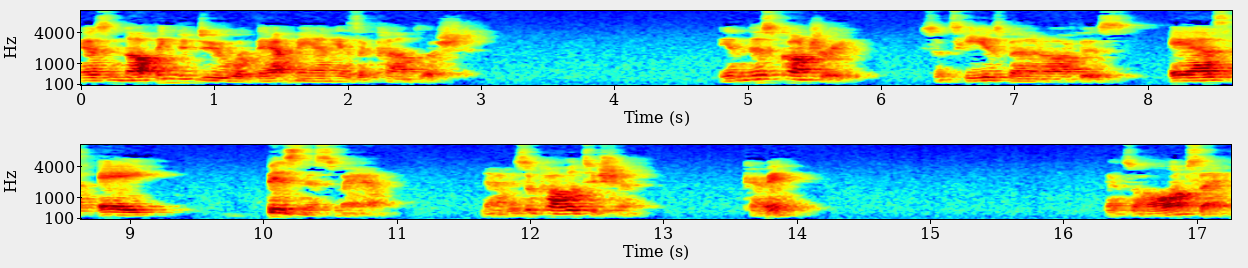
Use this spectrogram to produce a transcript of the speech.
has nothing to do with what that man has accomplished in this country since he has been in office as a as a politician. Okay? That's all I'm saying.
